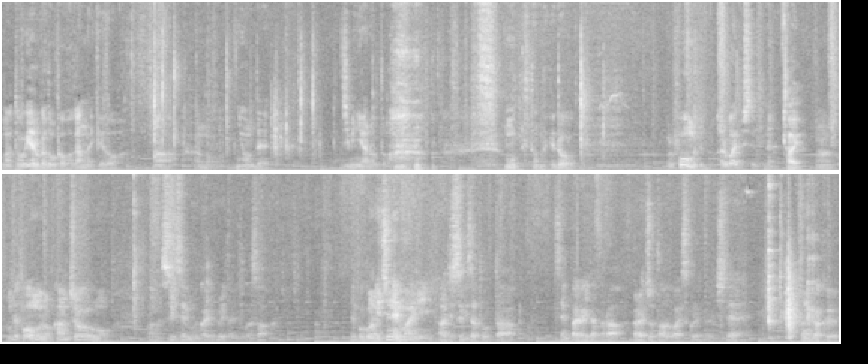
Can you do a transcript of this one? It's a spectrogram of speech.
まあ陶芸やるかどうかわかんないけどまああの日本で地味にやろうと 思ってたんだけど俺フォームでアルバイトしててね。はい。うん、でフォームの館長もあの推薦文書いてくれたりとかさ。で僕の1年前にアーティストビザ取った先輩がいたから彼はちょっとアドバイスくれたりしてとにかく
